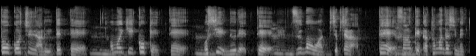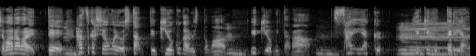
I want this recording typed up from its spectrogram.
登校中に歩いてて、うん。思いっきりこけて、うん。お尻濡れて、うん。ズボンはびちゃびちゃになって、うん。その結果友達めっちゃ笑われて、うん。恥ずかしい思いをしたっていう記憶がある人は、うん。雪を見たらうん。最悪。うん。雪降ってるやん。う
